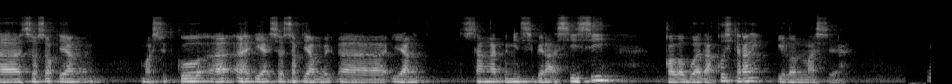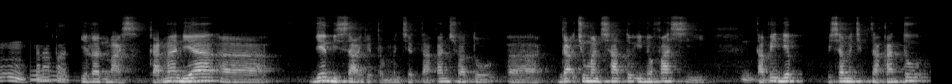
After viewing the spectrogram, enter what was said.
uh, sosok yang maksudku uh, uh, ya sosok yang uh, yang sangat menginspirasi sih kalau buat aku sekarang Elon Musk ya. Mm, kenapa? Elon Musk karena dia uh, dia bisa gitu menciptakan suatu nggak uh, cuma satu inovasi, mm. tapi dia bisa menciptakan tuh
